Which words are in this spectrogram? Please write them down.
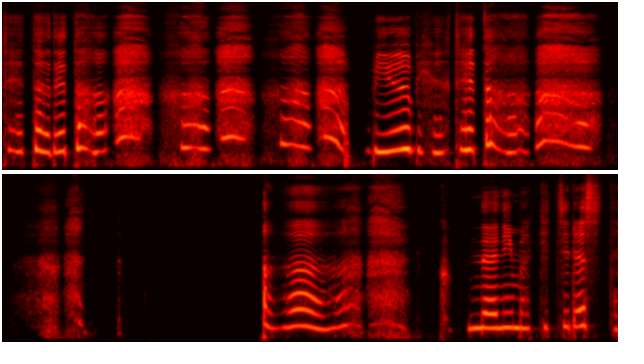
出た出たビュービュー出たああこんなにまき散らして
